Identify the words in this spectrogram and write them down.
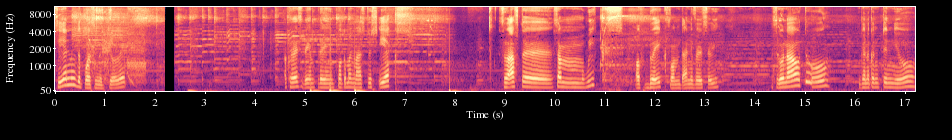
See, I knew the person would kill it. Okay, today I'm playing Pokemon Masters EX. So after some weeks of break from the anniversary, let's go now to we're gonna continue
